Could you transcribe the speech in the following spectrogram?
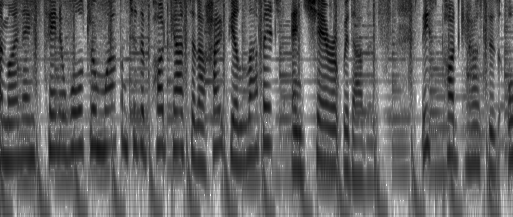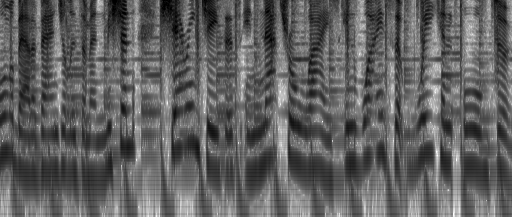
Hi, my name's Tina Waldron. Welcome to the podcast, and I hope you love it and share it with others. This podcast is all about evangelism and mission, sharing Jesus in natural ways, in ways that we can all do.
